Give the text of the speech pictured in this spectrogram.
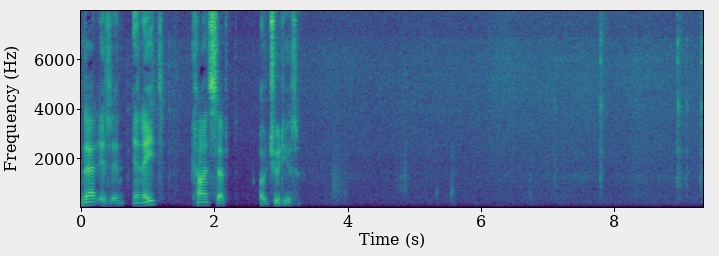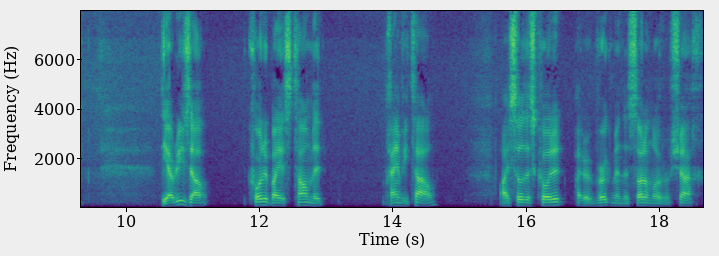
That is an innate concept of Judaism. The Arizal, quoted by his talmid, Chaim Vital, I saw this quoted by Reb Bergman, the son-in-law of Shach,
